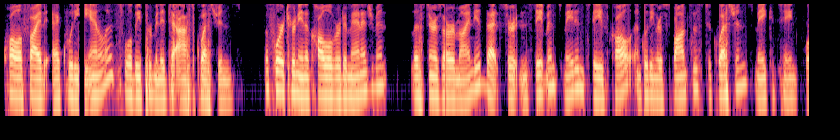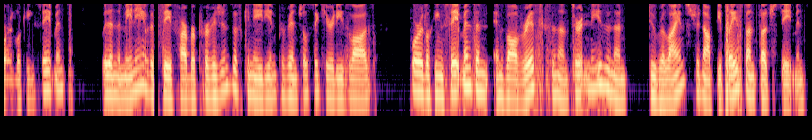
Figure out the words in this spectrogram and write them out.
qualified equity analysts will be permitted to ask questions. Before turning the call over to management, listeners are reminded that certain statements made in today's call, including responses to questions, may contain forward-looking statements within the meaning of the safe harbor provisions of Canadian provincial securities laws. Forward-looking statements involve risks and uncertainties and undue reliance should not be placed on such statements.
